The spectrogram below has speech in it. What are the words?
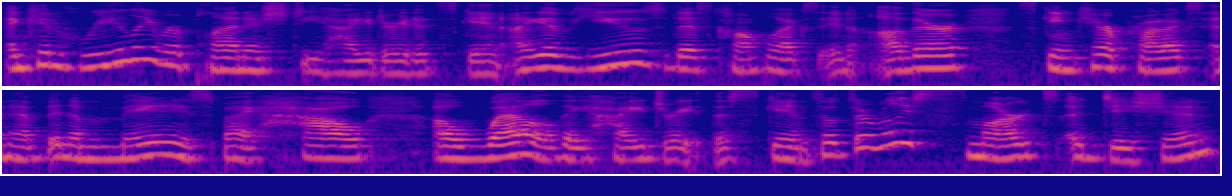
and can really replenish dehydrated skin. I have used this complex in other skincare products and have been amazed by how uh, well they hydrate the skin. So it's a really smart addition.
